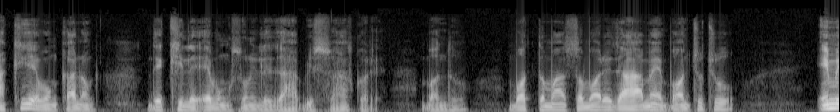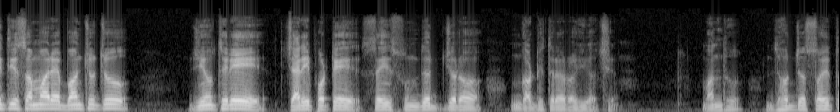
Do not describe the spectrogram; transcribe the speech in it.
ଆଖି ଏବଂ କାନ ଦେଖିଲେ ଏବଂ ଶୁଣିଲେ ଯାହା ବିଶ୍ୱାସ କରେ। ବନ୍ଧୁ ବର୍ତ୍ତମାନ ସମୟରେ ଯାହା ଆମେ ବଞ୍ଚୁଛୁ ଏମିତି ସମୟରେ ବଞ୍ଚୁଛୁ ଯେଉଁଥିରେ ଚାରିପଟେ ସେହି ସୌନ୍ଦର୍ଯ୍ୟର ଗଠିତ ରହିଅଛି। ବନ୍ଧୁ ଧୈର୍ଯ୍ୟ ସହିତ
